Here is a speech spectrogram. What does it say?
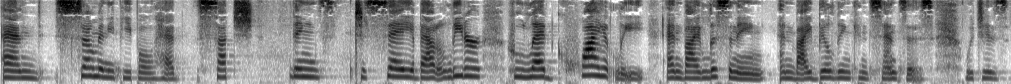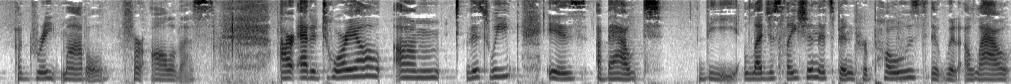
and so many people had such things to say about a leader who led quietly and by listening and by building consensus, which is a great model for all of us. Our editorial um, this week is about the legislation that's been proposed that would allow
